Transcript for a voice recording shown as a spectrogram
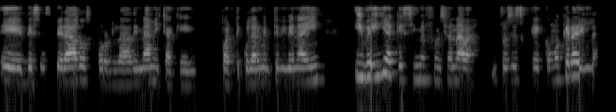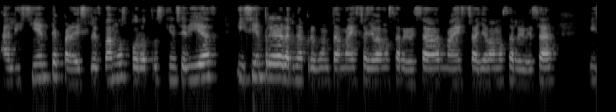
eh, desesperados por la dinámica que particularmente viven ahí, y veía que sí me funcionaba. Entonces, eh, como que era el aliciente para decirles, vamos por otros 15 días, y siempre era la misma pregunta, maestra, ya vamos a regresar, maestra, ya vamos a regresar y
